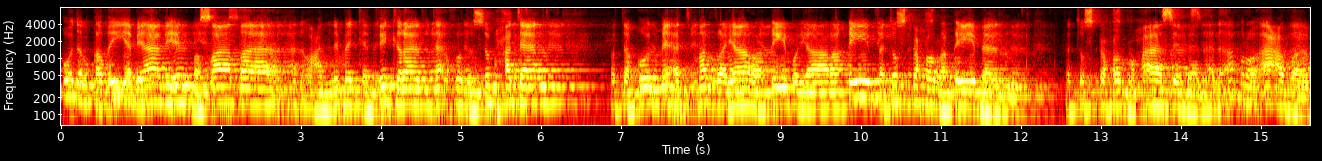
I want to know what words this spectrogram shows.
أقول القضية بهذه البساطة. أن أعلمك ذكرا تأخذ سبحة وتقول مئة مرة يا رقيب يا رقيب فتصبح رقيبا فتصبح محاسبا. الأمر أعظم.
